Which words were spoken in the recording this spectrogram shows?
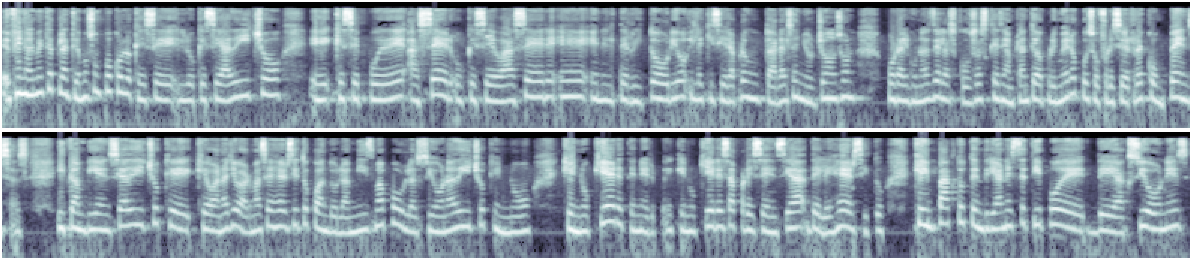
Eh, finalmente planteamos un poco lo que se lo que se ha dicho eh, que se puede hacer o que se va a hacer eh, en el territorio y le quisiera preguntar al señor Johnson por algunas de las cosas que se han planteado. Primero, pues ofrecer recompensas y también se ha dicho que, que van a llevar más ejército cuando la misma población ha dicho que no que no quiere tener que no quiere esa presencia del ejército. ¿Qué impacto tendrían este tipo de, de acciones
